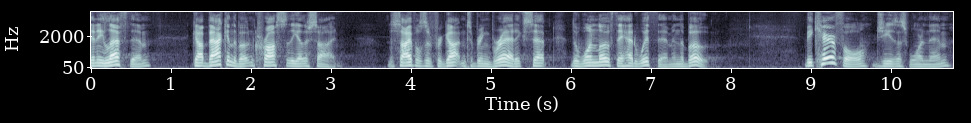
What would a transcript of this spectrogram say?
Then he left them, got back in the boat, and crossed to the other side. The disciples had forgotten to bring bread except the one loaf they had with them in the boat. Be careful, Jesus warned them.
